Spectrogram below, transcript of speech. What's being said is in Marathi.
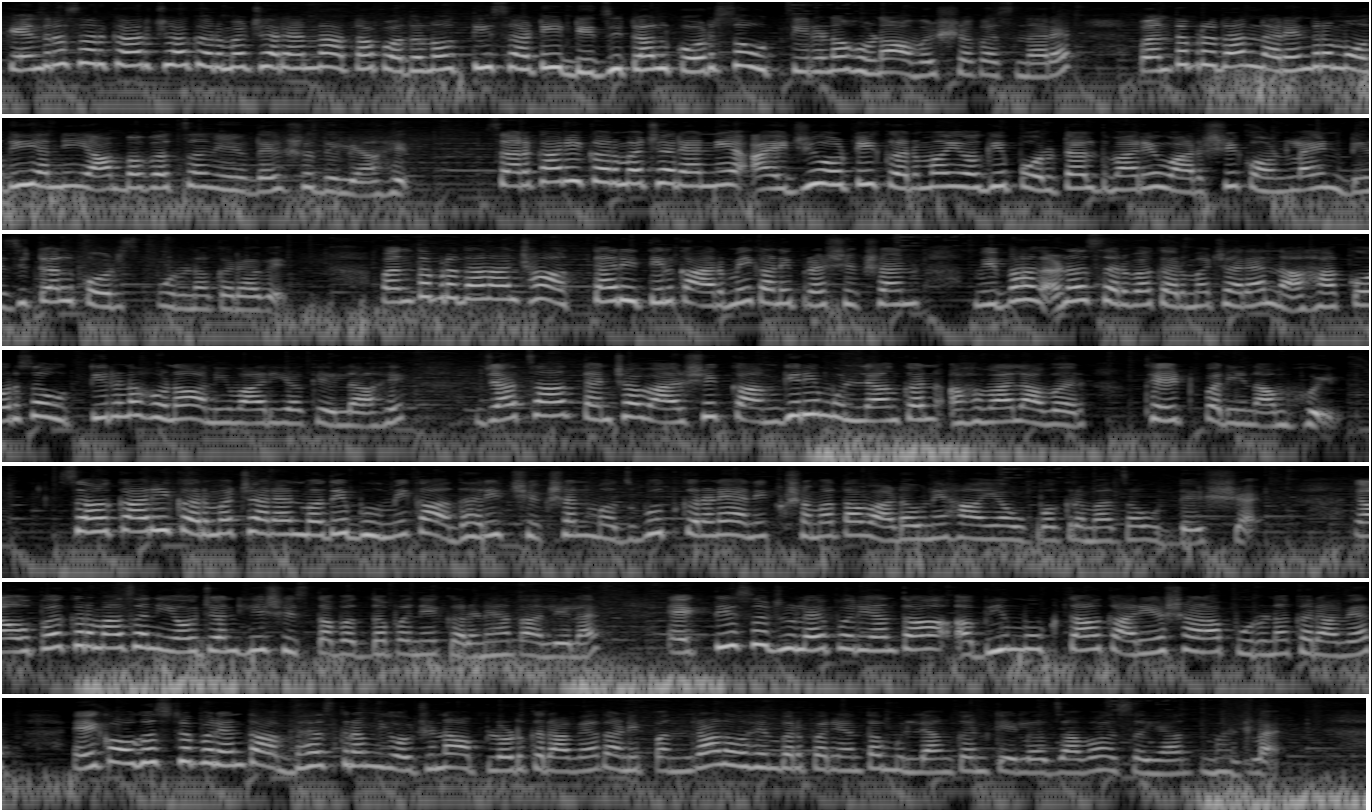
केंद्र सरकारच्या कर्मचाऱ्यांना आता पदोन्नतीसाठी डिजिटल कोर्स उत्तीर्ण होणं आवश्यक असणार आहे. पंतप्रधान नरेंद्र मोदी यांनी याबाबतचे निर्देश दिले आहेत. सरकारी कर्मचाऱ्यांनी आय जी ओ टी कर्मयोगी पोर्टलद्वारे वार्षिक ऑनलाईन डिजिटल कोर्स पूर्ण करावेत. पंतप्रधानांच्या अखत्यारीतील कार्मिक आणि प्रशिक्षण विभागानं सर्व कर्मचाऱ्यांना हा कोर्स उत्तीर्ण होणं अनिवार्य केलं आहे ज्याचा त्यांच्या वार्षिक कामगिरी मूल्यांकन अहवालावर थेट परिणाम होईल. सहकारी कर्मचाऱ्यांमध्ये भूमिका आधारित शिक्षण मजबूत करणे आणि क्षमता वाढवणे हा या उपक्रमाचा उद्देश आहे. या उपक्रमाचं नियोजन ही शिस्तबद्धपणे करण्यात आलेलं आहे. एकतीस जुलैपर्यंत अभिमुखता कार्यशाळा पूर्ण कराव्यात. एक ऑगस्टपर्यंत अभ्यासक्रम योजना अपलोड कराव्यात आणि पंधरा नोव्हेंबरपर्यंत मूल्यांकन केलं जावं असं यात म्हटलंय.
